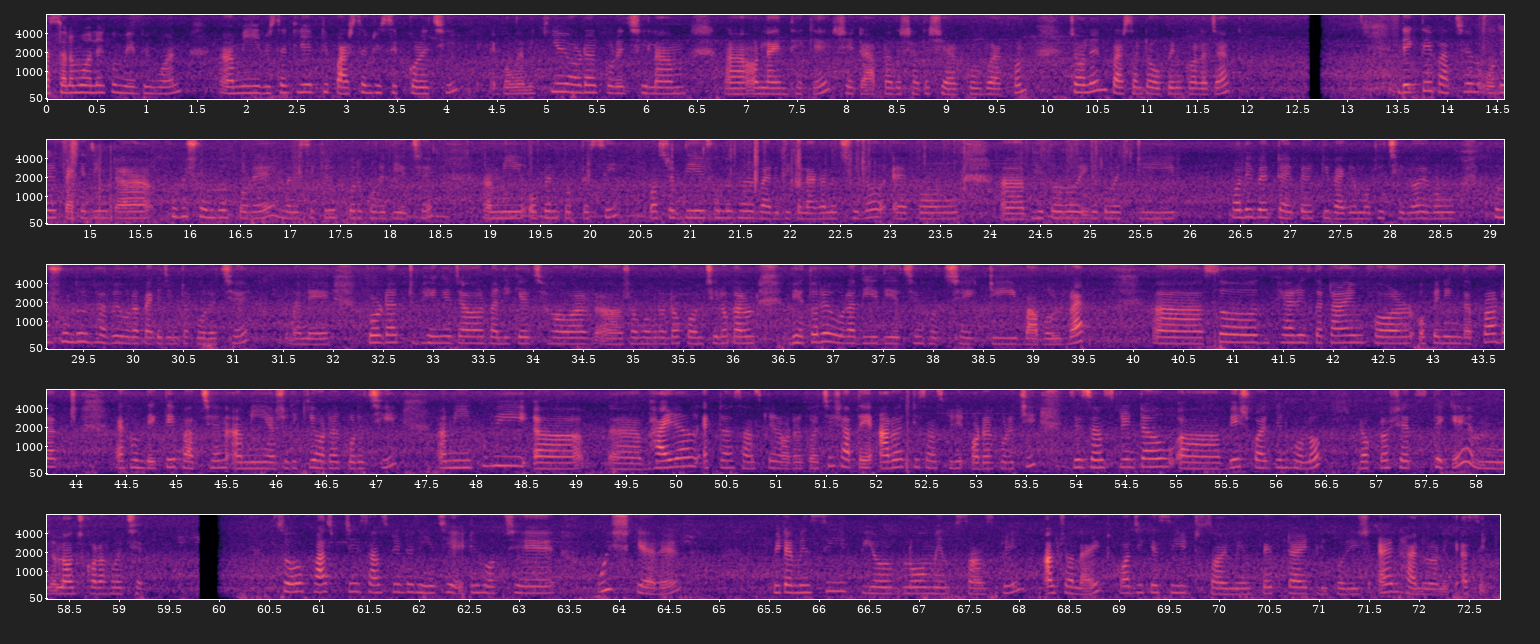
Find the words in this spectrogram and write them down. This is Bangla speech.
আসসালামু আলাইকুম এভরিওয়ান। আমি রিসেন্টলি একটি পার্সেল রিসিভ করেছি এবং আমি কি অর্ডার করেছিলাম অনলাইন থেকে সেটা আপনাদের সাথে শেয়ার করব এখন। চলেন পার্সেলটা ওপেন করা যাক। দেখতেই পাচ্ছেন, ওদের প্যাকেজিংটা খুবই সুন্দর করে মানে সিকিউর করে করে দিয়েছে। আমি ওপেন করতেছি। কস্টেপ দিয়ে সুন্দরভাবে বাইরের দিকে লাগানো ছিল এবং ভেতরও এরকম একটি পলিব্যাগ টাইপের একটি ব্যাগের মধ্যে ছিল এবং খুব সুন্দরভাবে ওরা প্যাকেজিংটা করেছে। মানে প্রোডাক্ট ভেঙে যাওয়ার বা লিকেজ হওয়ার সম্ভাবনাটাও কম ছিল। কারণ ভেতরে ওরা দিয়ে দিয়েছে হচ্ছে একটি bubble wrap so here is the time for opening the product এখন দেখতেই পাচ্ছেন আমি আসলে কি অর্ডার করেছি। আমি খুবই ভাইরাল একটা সানস্ক্রিন অর্ডার করেছি, সাথে আরও একটি সানস্ক্রিন অর্ডার করেছি। যে সানস্ক্রিনটাও বেশ কয়েকদিন হলো ডক্টর শেটস থেকে লঞ্চ করা হয়েছে। সো ফার্স্ট যে সানস্ক্রিনটা নিয়েছি, এটি হচ্ছে উইশ কেয়ারের vitamin C, pure glow milk sunscreen, ultralight, kojic acid, soy milk, peptide licorice and hyaluronic acid.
